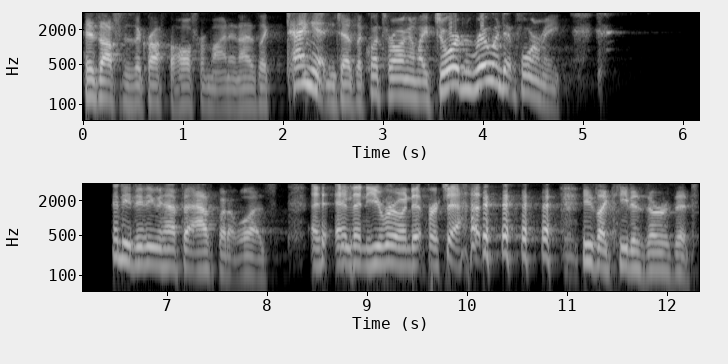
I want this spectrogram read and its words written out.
His office is across the hall from mine, and I was like, "Dang it!" And Chad's like, "What's wrong?" I'm like, "Jordan ruined it for me," and he didn't even have to ask what it was. and, and then you ruined it for Chad. he's like, "He deserves it.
